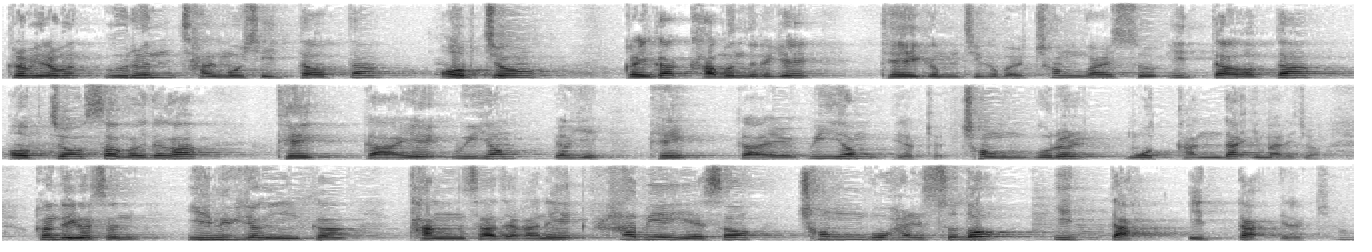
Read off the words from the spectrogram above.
그럼 여러분 을은 잘못이 있다 없다? 없죠. 그러니까 을에게 대금 지급을 청구할 수 있다 없다? 없죠. 써 거기다가 대가의 위험 여기 대가의 위험 이렇게 청구를 못한다 이 말이죠. 그런데 이것은 임의규정이니까 당사자 간의 합의에 의해서 청구할 수도 있다 있다 이렇게요.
